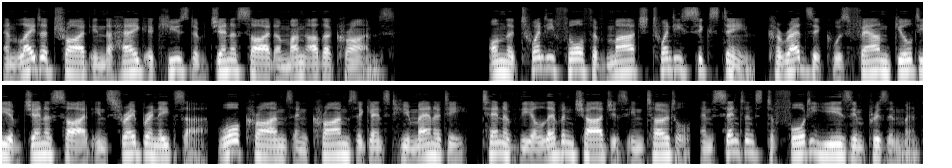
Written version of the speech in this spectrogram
and later tried in The Hague accused of genocide among other crimes. On 24 March 2016, Karadzic was found guilty of genocide in Srebrenica, war crimes and crimes against humanity, 10 of the 11 charges in total, and sentenced to 40 years imprisonment.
